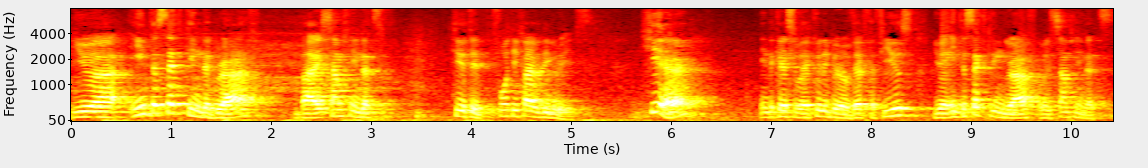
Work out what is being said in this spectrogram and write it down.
you are intersecting the graph by something that's tilted 45 degrees. Here, in the case of equilibrium vector fields, you are intersecting graph with something that's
